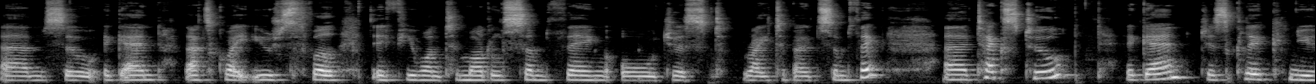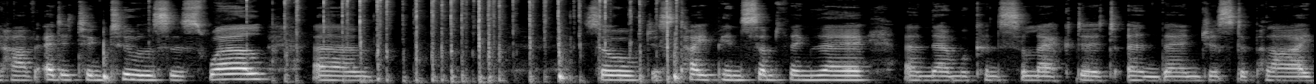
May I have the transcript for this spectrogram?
um, so again that's quite useful if you want to model something or just write about something. Uh, text tool, again just click and you have editing tools as well. Um, so just type in something there and then we can select it and then just apply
